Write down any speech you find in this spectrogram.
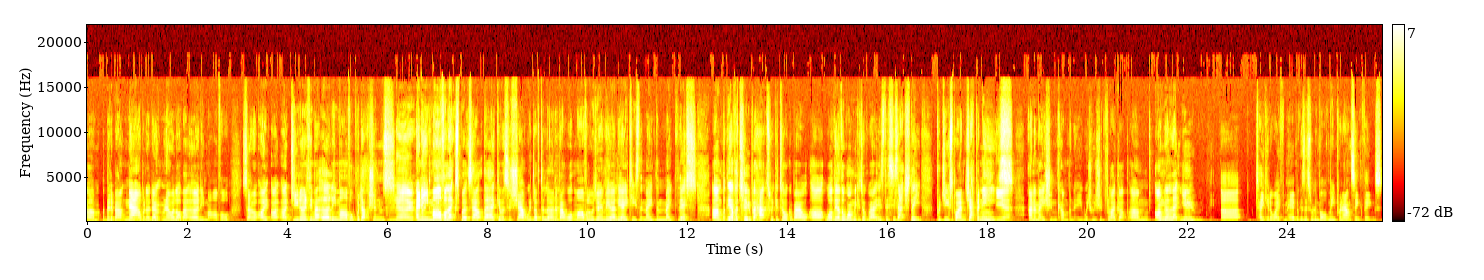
um, a bit about now, but I don't know a lot about early Marvel. So I, I, I do you know anything about early Marvel productions? No, Any I- Marvel experts out there, give us a shout. We'd love to learn about what Marvel were doing in the early 80s that made them make this. Um, but the other two, perhaps, we could talk about. Uh, well, the other one we could talk about is this is actually produced by a Japanese Yeah. Animation company, which we should flag up. Um, I'm going to let you. Uh, take it away from here because this will involve me pronouncing things,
